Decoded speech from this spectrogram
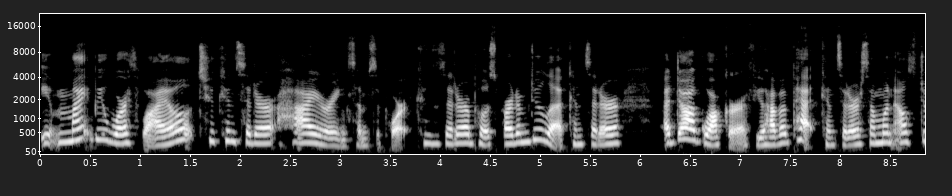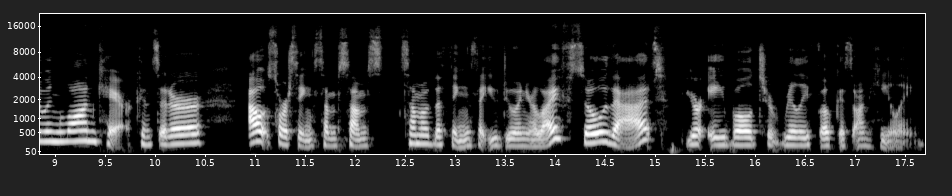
it might be worthwhile to consider hiring some support. Consider a postpartum doula, consider a dog walker if you have a pet, consider someone else doing lawn care, consider outsourcing some some some of the things that you do in your life so that you're able to really focus on healing.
